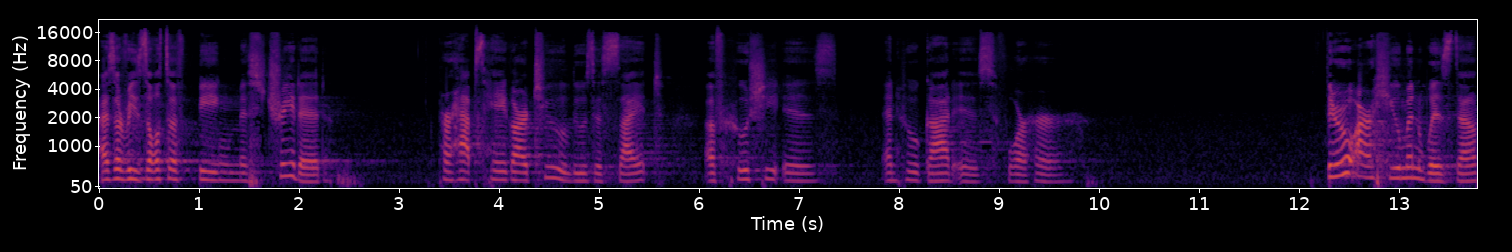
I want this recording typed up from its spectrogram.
As a result of being mistreated, perhaps Hagar too loses sight of who she is and who God is for her. Through our human wisdom,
